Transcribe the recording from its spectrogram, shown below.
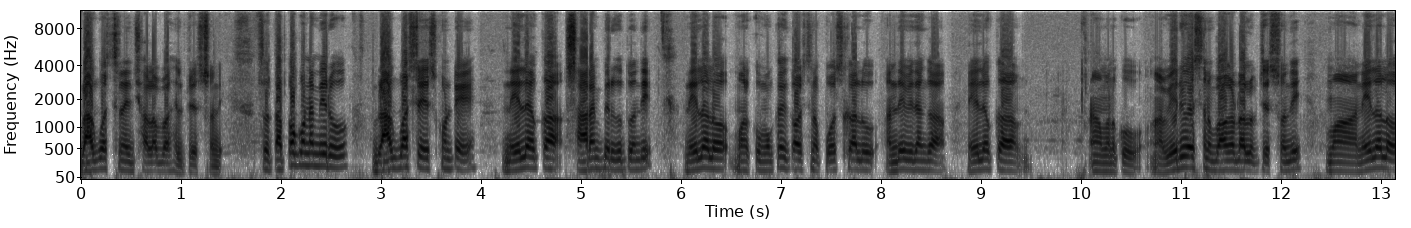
బ్లాక్ బస్టర్ అనేది చాలా బాగా హెల్ప్ చేస్తుంది. సో తప్పకుండా మీరు బ్లాక్ బస్టర్ వేసుకుంటే నేల యొక్క సారం పెరుగుతుంది. నేలలో మనకు మొక్కకి కావాల్సిన పోషకాలు అందే విధంగా నేల యొక్క మనకు ఆ, బాగా డెవలప్ చేస్తుంది. మా నేలలో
